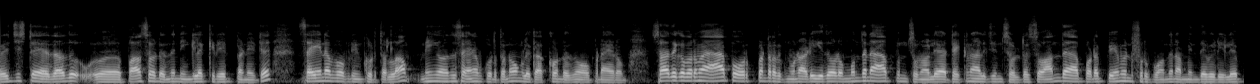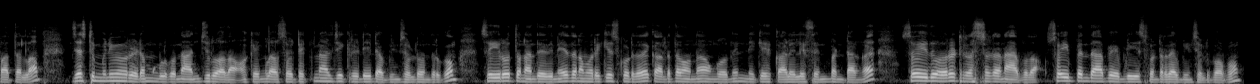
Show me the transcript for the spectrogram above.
ரெஜிஸ்டர் ஏதாவது பாஸ்வேர்டு வந்து நீங்களே க்ரியேட் பண்ணிவிட்டு சைன் அப் அப்படின்னு கொடுத்துடலாம். நீங்கள் வந்து சைன் அப் கொடுத்தோன்னா உங்களுக்கு அக்கௌண்ட் வந்து ஓப்பன் ஆயிரும். ஸோ அதுக்கப்புறமா ஆப் ஒர்க் பண்ணுறதுக்கு முன்னாடி இதோட முந்தின ஆப்னு சொன்னோம் இல்லையா டெக்னாலஜின்னு சொல்லிட்டு. ஸோ அந்த ஆப்போட பேமெண்ட் ப்ரூஃப் வந்து நம்ம இந்த வீடியோலேயே பார்த்துடலாம். ஜஸ்ட் மினிமம் ரேடம் உங்களுக்கு வந்து அஞ்சு ரூபா தான். ஓகேங்களா ஸோ டெக்னாலஜி கிரெடிட் அப்படின்னு சொல்லிட்டு வந்திருக்கும். ஸோ இருபத்தொன்னாந்தேதி நேற்று நம்ம ரிக்வஸ்ட் கொடுத்தது கரெக்டாக வந்து அவங்க வந்து இன்றைக்கி காலையிலே சென்ட் பண்ணிட்டாங்க. ஸோ இது ஒரு ட்ரஸ்டடான ஆப் தான். ஸோ இப்போ இந்த ஆப்பை எப்படி யூஸ் பண்ணுறது அப்படின்னு சொல்லிட்டு பார்ப்போம்.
